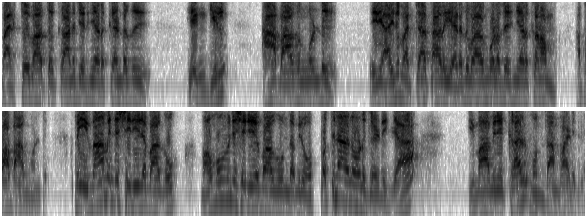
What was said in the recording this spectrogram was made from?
വലത്തു ഭാഗത്തേക്കാണ് ചെരിഞ്ഞിടക്കേണ്ടത് എങ്കിൽ ആ ഭാഗം കൊണ്ട്. ഇനി അതിന് പറ്റാത്ത ആൾ ഇടത് ഭാഗം കൂടെ തിരഞ്ഞെടുക്കണം. അപ്പൊ ആ ഭാഗം കൊണ്ട്. അപ്പൊ ഇമാമിന്റെ ശരീരഭാഗവും മൗമൂമിന്റെ ശരീരഭാഗവും തമ്മിൽ ഒപ്പത്തിനാകുന്നതുകൊണ്ട് കേടില്ല. ഇമാമിനേക്കാൾ മുന്താൻ പാടില്ല.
